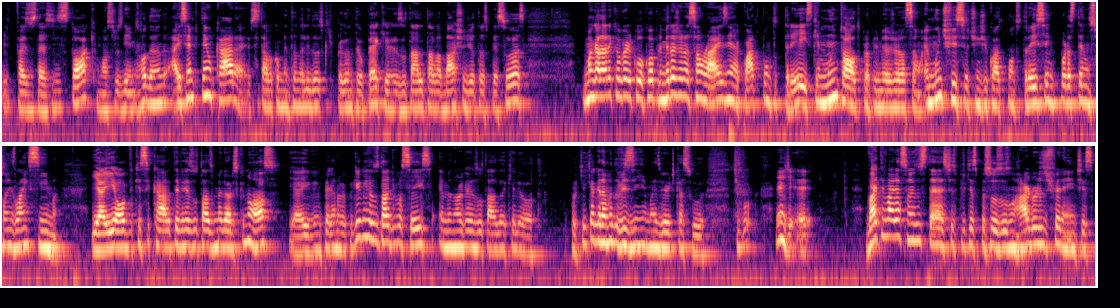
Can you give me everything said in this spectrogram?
ele faz os testes de estoque, mostra os games rodando. Aí sempre tem um cara, você estava comentando ali, dois que te pegou no teu pé, que o resultado estava abaixo de outras pessoas. Uma galera que overclockou a primeira geração Ryzen a 4.3, que é muito alto para a primeira geração. É muito difícil atingir 4.3 sem pôr as tensões lá em cima. E aí, óbvio que esse cara teve resultados melhores que o nosso. E aí vem pegando, por que, que o resultado de vocês é menor que o resultado daquele outro? Por que, que a grama do vizinho é mais verde que a sua? Tipo, gente, é, Vai ter variações nos testes, porque as pessoas usam hardwares diferentes,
